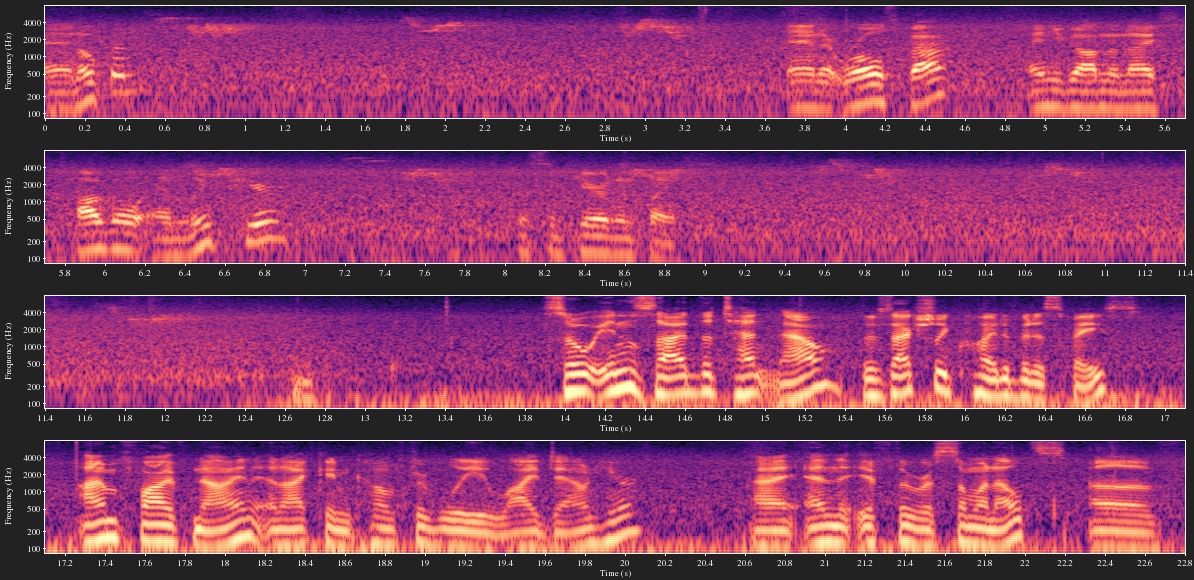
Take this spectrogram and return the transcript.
and open. and it rolls back and you got a nice toggle and loop here to secure it in place. So inside the tent now, there's actually quite a bit of space. I'm 5'9", and I can comfortably lie down here. Uh, and if there was someone else of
